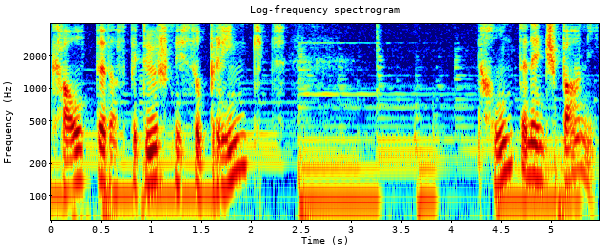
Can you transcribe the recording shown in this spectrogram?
gehalten, das Bedürfnis so bringt, kommt eine Entspannung.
